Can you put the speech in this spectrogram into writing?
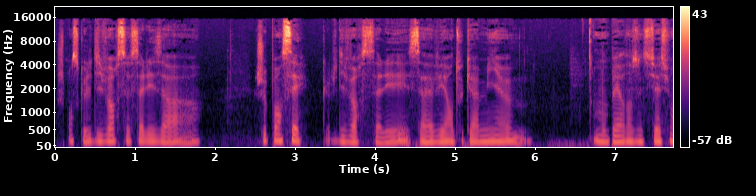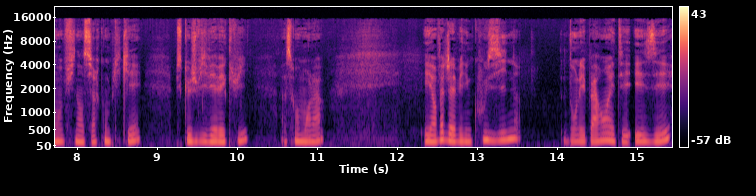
Je pense que le divorce, ça les a. Je pensais que le divorce, ça, les... ça avait en tout cas mis euh, mon père dans une situation financière compliquée, puisque je vivais avec lui à ce moment-là. Et en fait, j'avais une cousine dont les parents étaient aisés,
